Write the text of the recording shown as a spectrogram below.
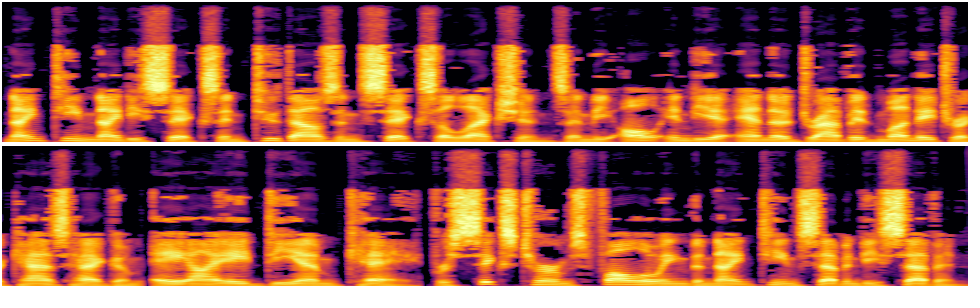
1996 and 2006 elections and the All India Anna Dravida Munnetra Kazhagam (AIA-DMK) for 6 terms following the 1977,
